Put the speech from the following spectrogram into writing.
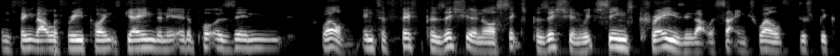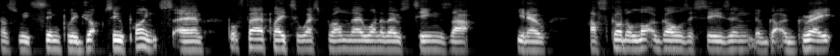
and think that were three points gained, and it'd have put us in well into fifth position or sixth position, which seems crazy that we're sat in 12th just because we simply dropped two points. Um, but fair play to West Brom, they're one of those teams that you know have scored a lot of goals this season. They've got a great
